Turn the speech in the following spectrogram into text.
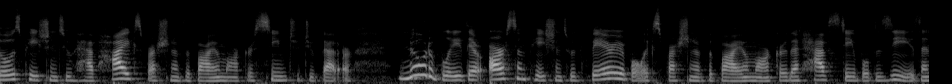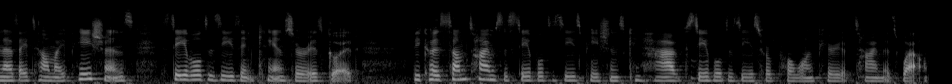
those patients who have high expression of the biomarker seem to do better. Notably, there are some patients with variable expression of the biomarker that have stable disease. And as I tell my patients, stable disease in cancer is good because sometimes the stable disease patients can have stable disease for a prolonged period of time as well.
